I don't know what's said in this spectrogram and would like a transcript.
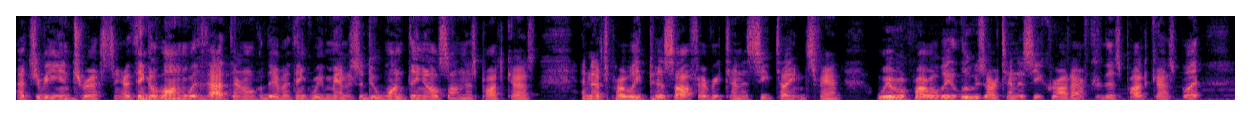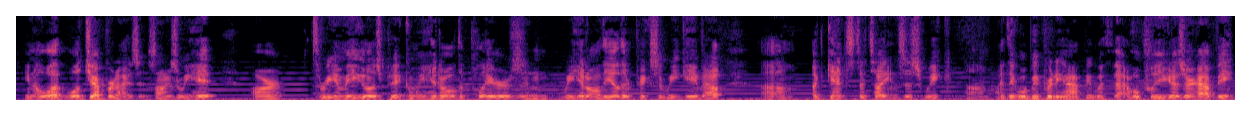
that should be interesting. I think along with that, there, Uncle Dave, I think we've managed to do one thing else on this podcast, and that's probably piss off every Tennessee Titans fan. We will probably lose our Tennessee crowd after this podcast, but you know what? We'll jeopardize it as long as we hit our three amigos pick and we hit all the players and we hit all the other picks that we gave out um, against the Titans this week. Um, I think we'll be pretty happy with that. Hopefully, you guys are happy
